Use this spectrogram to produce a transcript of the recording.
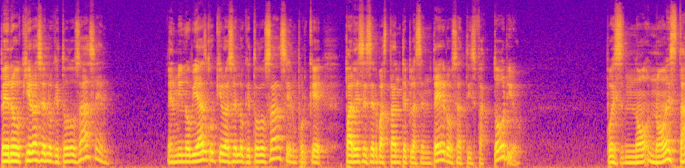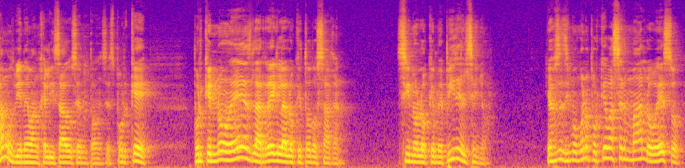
pero quiero hacer lo que todos hacen. En mi noviazgo quiero hacer lo que todos hacen porque parece ser bastante placentero, satisfactorio. Pues no, no estamos bien evangelizados entonces. ¿Por qué? Porque no es la regla lo que todos hagan, sino lo que me pide el Señor. Y a veces decimos, bueno, ¿por qué va a ser malo eso?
